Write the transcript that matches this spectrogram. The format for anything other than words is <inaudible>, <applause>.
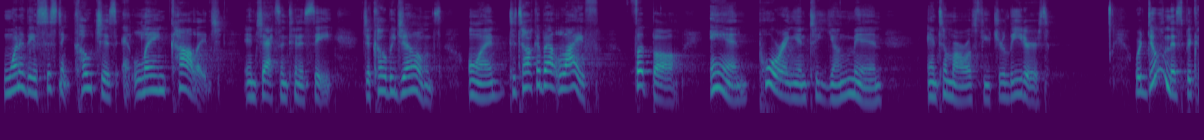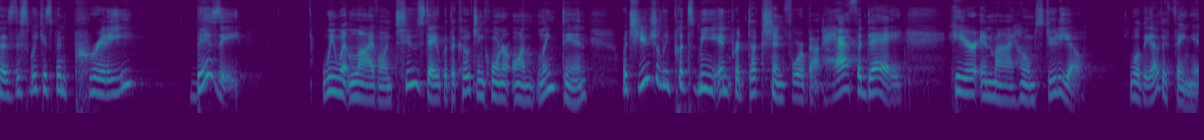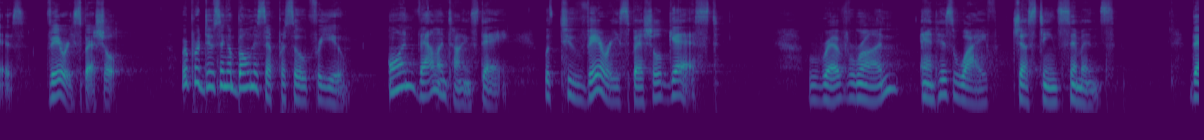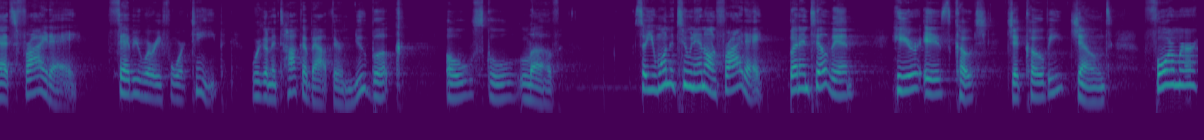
one of the assistant coaches at Lane College in Jackson, Tennessee, Jacoby Jones, on to talk about life, football, and pouring into young men and tomorrow's future leaders. We're doing this because this week has been pretty busy. We went live on Tuesday with the Coaching Corner on LinkedIn, which usually puts me in production for about half a day here in my home studio. Well, the other thing is very special we're producing a bonus episode for you on Valentine's Day with two very special guests Rev Run and his wife, Justine Simmons. That's Friday, February 14th. We're going to talk about their new book, Old School Love. So you want to tune in on Friday, but until then, here is Coach Jacoby Jones, former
